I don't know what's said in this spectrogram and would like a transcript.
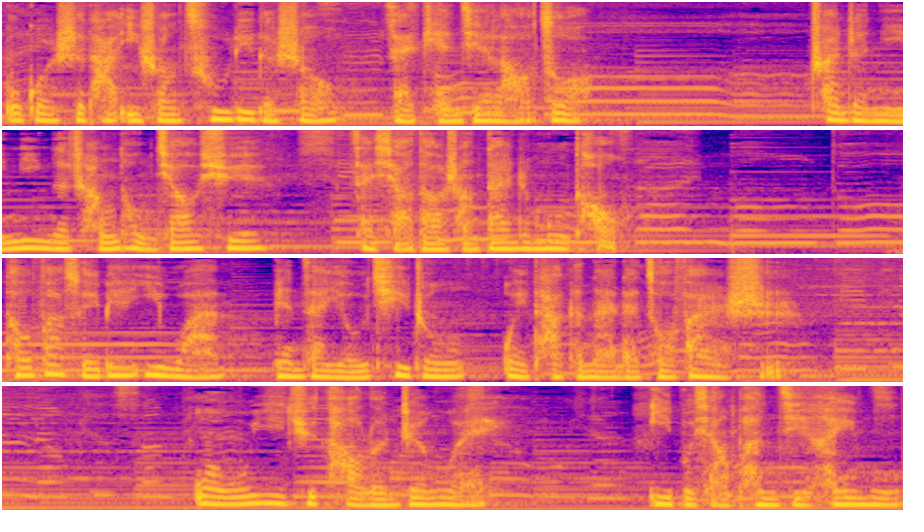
不过是他一双粗粝的手在田间劳作，穿着泥泞的长筒胶靴。在小道上担着木桶，头发随便一挽，便在油漆中为他跟奶奶做饭时，我无意去讨论真伪，亦不想抨击黑幕。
